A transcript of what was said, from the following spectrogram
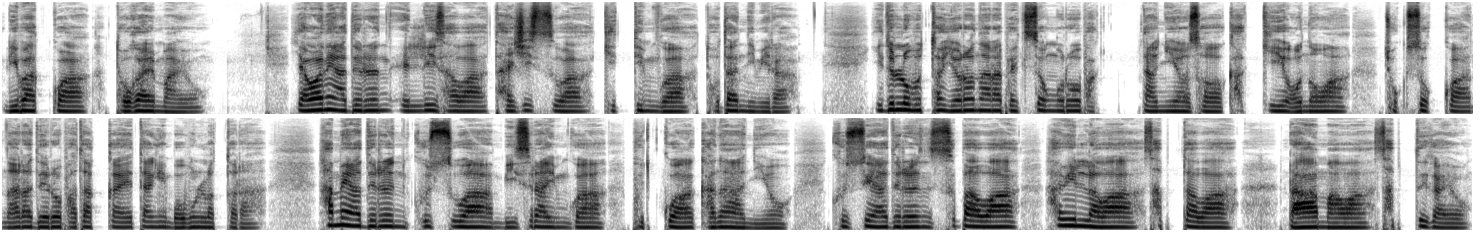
리박과 도갈마요. 야완의 아들은 엘리사와 달시스와 기띔과 도다님이라. 이들로부터 여러 나라 백성으로 박- 나뉘어서 각기 언어와 족속과 나라대로 바닷가의 땅에 머물렀더라. 함의 아들은 구스와 미스라임과 붓과 가나안이요. 구스의 아들은 스바와 하윌라와 삽다와 라하마와 삽드가요.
